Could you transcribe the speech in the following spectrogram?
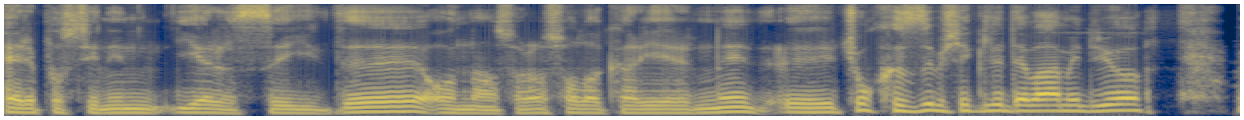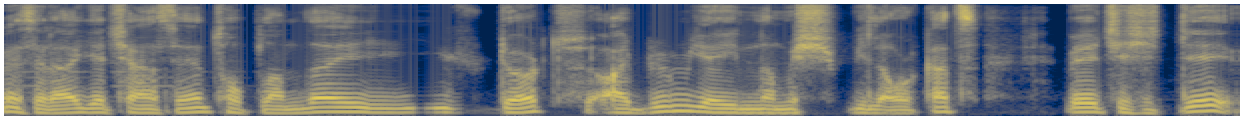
Harry Pussy'nin yarısıydı. Ondan sonra solo kariyerine e, çok hızlı bir şekilde devam ediyor. Mesela geçen sene toplamda 4 albüm yayınlamış Bill Orcutt ve çeşitli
